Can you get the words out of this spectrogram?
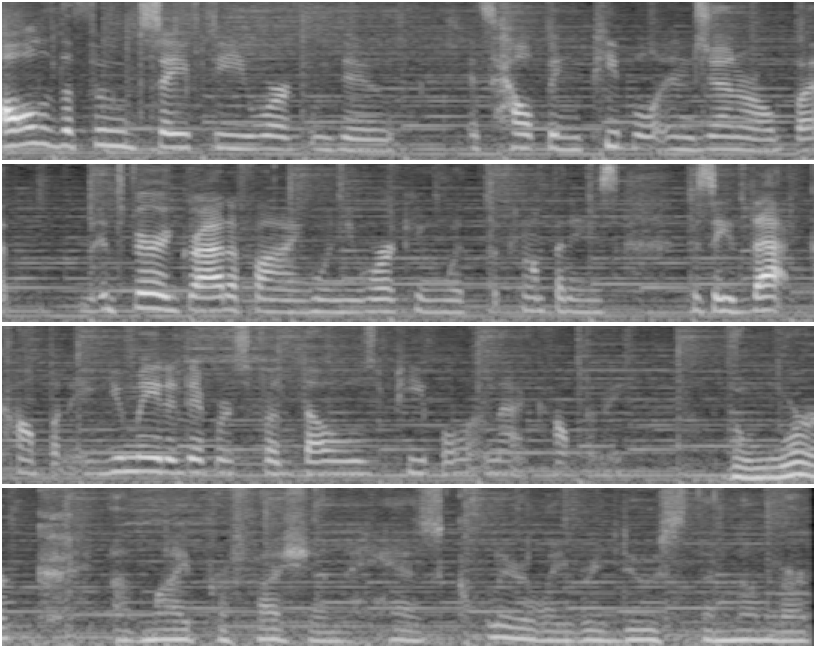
All of the food safety work we do it's helping people in general, but it's very gratifying when you're working with the companies to see that company. You made a difference for those people in that company. The work of my profession has clearly reduced the number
